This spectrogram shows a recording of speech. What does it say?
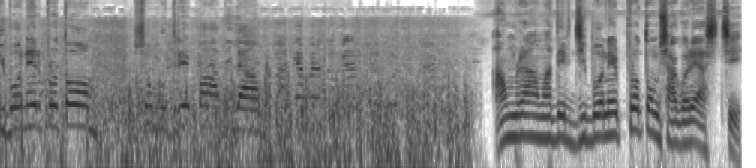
জীবনের প্রথম সমুদ্রে পা দিলাম। আমরা আমাদের জীবনের প্রথম সাগরে আসছি।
